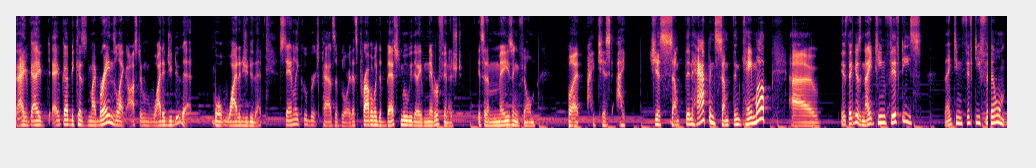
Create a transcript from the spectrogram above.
I, I, I've got because my brain's like, Austin, why did you do that? Well, why did you do that? Stanley Kubrick's Paths of Glory. That's probably the best movie that I've never finished. It's an amazing film, but I just, I just something happened. Something came up. Uh, I think it's 1950s, 1950 film.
